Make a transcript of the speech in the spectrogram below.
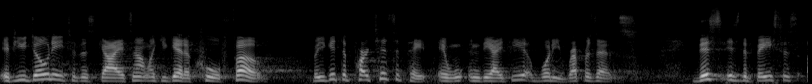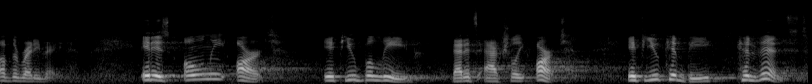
If you donate to this guy, it's not like you get a cool phone, but you get to participate in, in the idea of what he represents. This is the basis of the ready made. It is only art if you believe that it's actually art, if you can be convinced.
